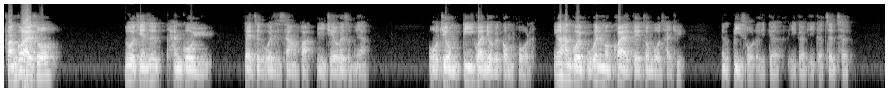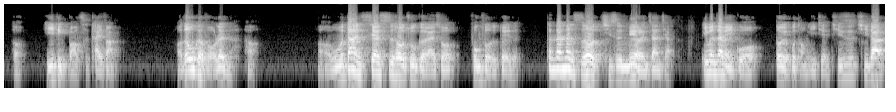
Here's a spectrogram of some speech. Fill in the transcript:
反过来说，如果今天是韩国瑜在这个位置上的话，你觉得会怎么样？我觉得我们第一关就被攻破了。因为韩国也不会那么快对中国采取那个闭锁的一个一个一个政策，哦，一定保持开放，哦，这无可否认的，哈，哦，我们当然现在事后诸葛来说封锁是对的，但在那个时候其实没有人这样讲，因为在美国都有不同意见。其实其他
